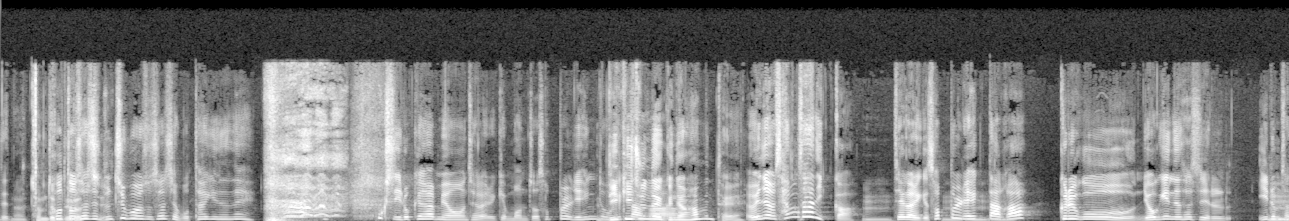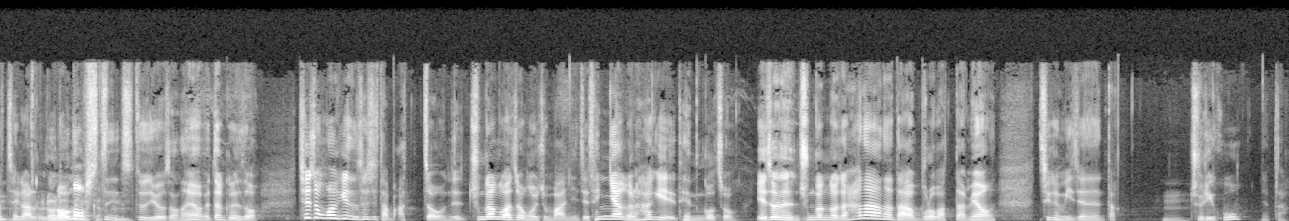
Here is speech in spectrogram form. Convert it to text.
근데 나 점점 그것도 늘었지. 사실 눈치 보여서 사실 잘 못하기는 해. 혹시 이렇게 하면 제가 이렇게 먼저 섣불리 행동을 네 기준에 했다가 그냥 하면 돼. 왜냐면 상사니까 음. 제가 이렇게 섣불리 음, 음, 했다가 그리고 여기는 사실 이름 음, 자체가 음, 런업 스튜- 음. 스튜디오잖아요. 일단 그래서 최종 확인은 사실 다 맞죠. 근데 중간 과정을 좀 많이 이제 생략을 하게 된 거죠. 예전에는 중간 과정 하나하나 다 물어봤다면 지금 이제는 딱 음. 줄이고 딱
